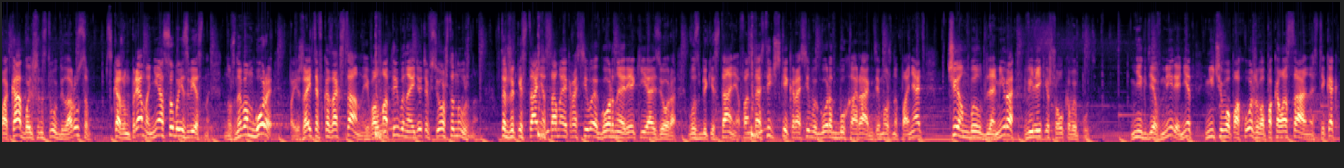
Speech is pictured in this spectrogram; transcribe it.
пока большинству белорусов, скажем прямо, не особо известны. Нужны вам горы? Поезжайте в Казахстан, и в Алматы вы найдете все, что нужно. В Таджикистане самые красивые горные реки и озера. В Узбекистане фантастически красивый город Бухара, где можно понять, чем был для мира Великий Шелковый путь. Нигде в мире нет ничего похожего по колоссальности, как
